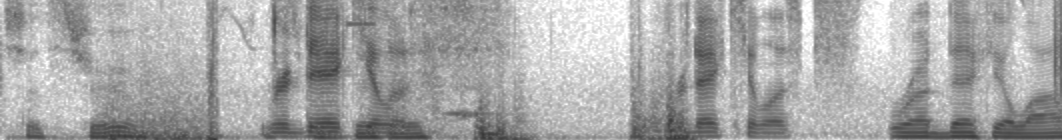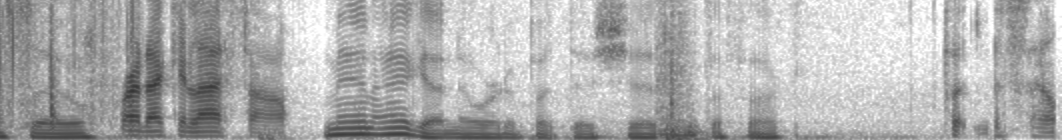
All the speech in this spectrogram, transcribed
Shit's true. It's Ridiculous. Ridiculous. Ridiculoso. Ridiculous. Man, I got nowhere to put this shit. What the fuck? Putting this out.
